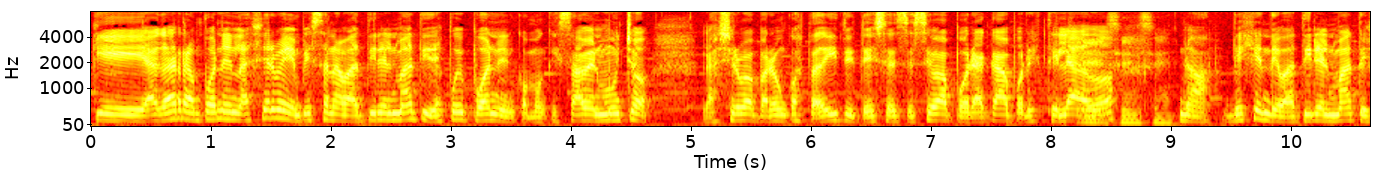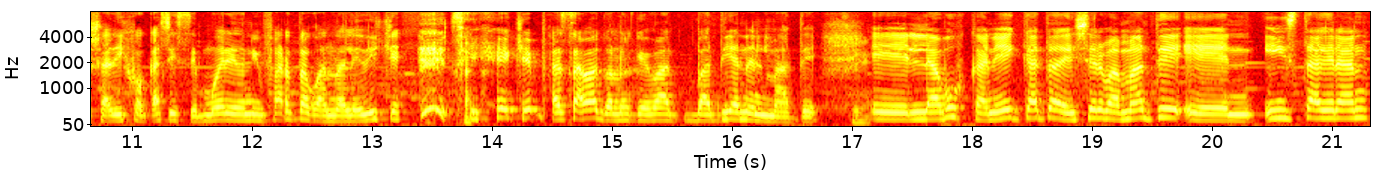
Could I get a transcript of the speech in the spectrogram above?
que agarran, ponen la yerba y empiezan a batir el mate y después ponen, como que saben mucho, la yerba para un costadito y te dicen, se va por acá, por este lado. No, dejen de batir el mate, ya dijo, casi se muere de un infarto cuando le dije qué pasaba con los que batían el mate. Eh, la buscan, ¿eh? Cata de yerba mate en Instagram,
